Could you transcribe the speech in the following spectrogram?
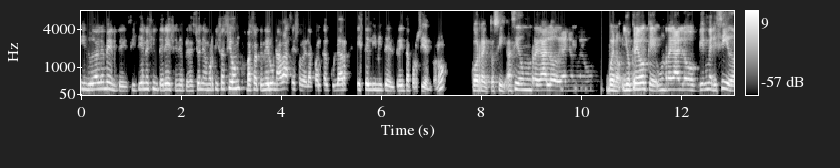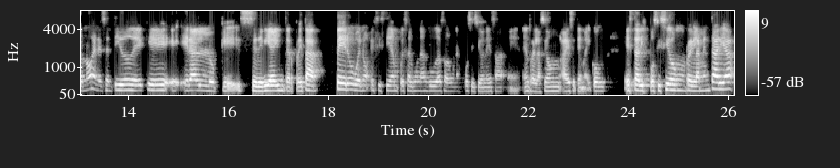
indudablemente, si tienes intereses de prestación y amortización, vas a tener una base sobre la cual calcular este límite del 30%, ¿no? Correcto, sí, ha sido un regalo de Año Nuevo. Bueno, yo creo que un regalo bien merecido, ¿no? En el sentido de que era lo que se debía interpretar pero bueno, existían pues algunas dudas o algunas posiciones en, relación a ese tema y con esta disposición reglamentaria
